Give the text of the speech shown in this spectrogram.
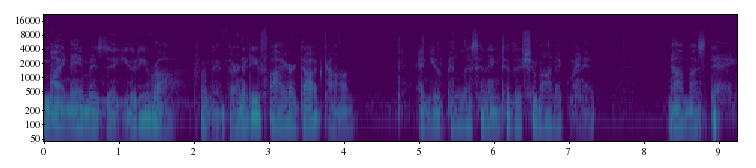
My name is Ziyudi Rah from EternityFire.com, and you've been listening to the Shamanic Minute. Namaste.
